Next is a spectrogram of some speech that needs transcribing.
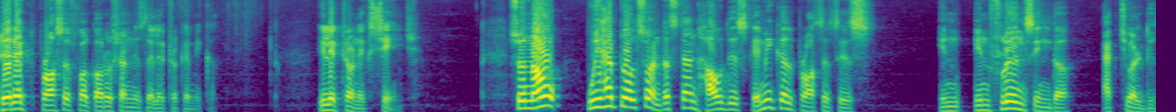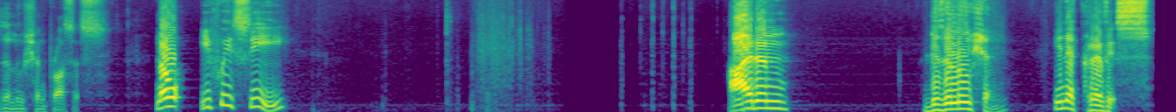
direct process for corrosion is the electrochemical electron exchange. So, now we have to also understand how this chemical process is in influencing the actual dissolution process. Now, if we see iron dissolution in a crevice,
